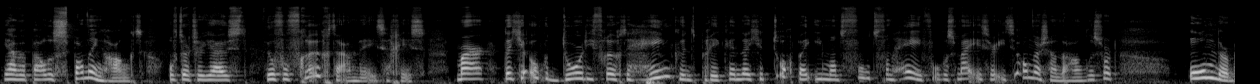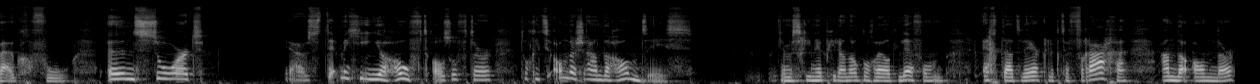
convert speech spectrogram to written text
ja, een bepaalde spanning hangt. Of dat er juist heel veel vreugde aanwezig is. Maar dat je ook door die vreugde heen kunt prikken en dat je toch bij iemand voelt van hé, hey, volgens mij is er iets anders aan de hand. Een soort onderbuikgevoel. Een soort ja, stemmetje in je hoofd alsof er toch iets anders aan de hand is. En misschien heb je dan ook nog wel het lef om echt daadwerkelijk te vragen aan de ander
